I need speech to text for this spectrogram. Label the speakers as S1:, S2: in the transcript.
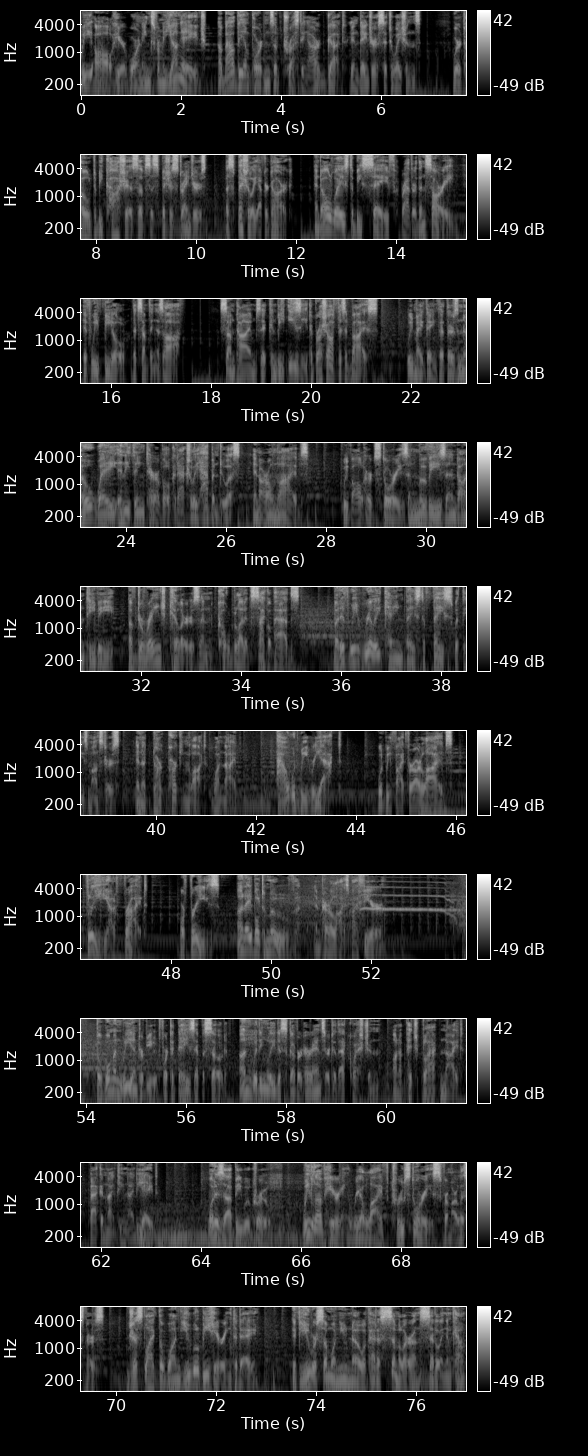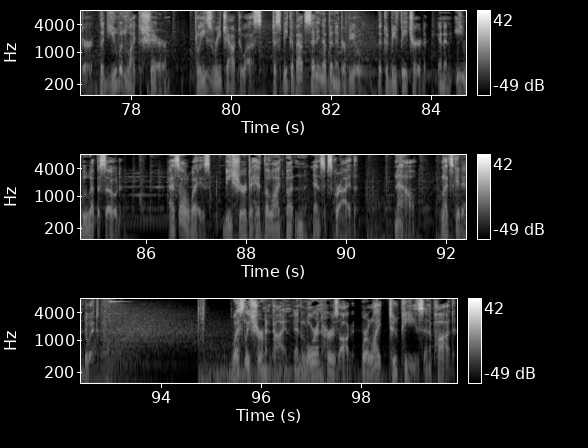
S1: We all hear warnings from a young age about the importance of trusting our gut in dangerous situations. We're told to be cautious of suspicious strangers, especially after dark, and always to be safe rather than sorry if we feel that something is off. Sometimes it can be easy to brush off this advice. We may think that there's no way anything terrible could actually happen to us in our own lives. We've all heard stories in movies and on TV of deranged killers and cold blooded psychopaths. But if we really came face to face with these monsters in a dark parking lot one night, how would we react? Would we fight for our lives, flee out of fright, or freeze, unable to move and paralyzed by fear? The woman we interviewed for today's episode unwittingly discovered her answer to that question on a pitch black night back in 1998. What is up, EWU crew? We love hearing real life, true stories from our listeners, just like the one you will be hearing today. If you or someone you know have had a similar unsettling encounter that you would like to share, please reach out to us to speak about setting up an interview that could be featured in an EWU episode. As always, be sure to hit the like button and subscribe. Now, let's get into it. Wesley Shermantine and Loren Herzog were like two peas in a pod.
